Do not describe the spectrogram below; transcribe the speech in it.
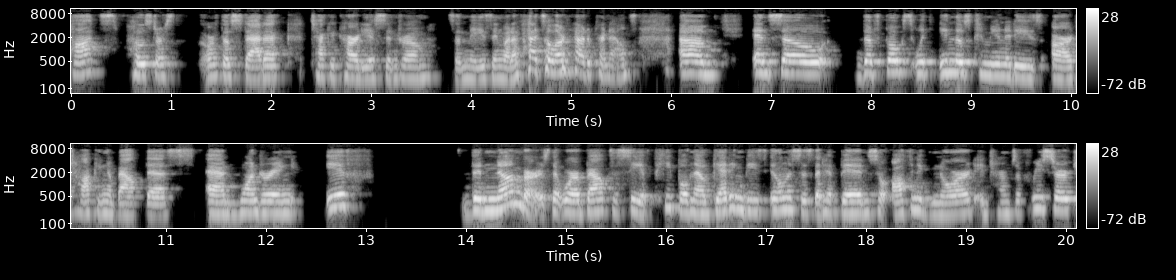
POTS, post orthostatic tachycardia syndrome. It's amazing what I've had to learn how to pronounce. Um, and so the folks within those communities are talking about this and wondering if the numbers that we're about to see of people now getting these illnesses that have been so often ignored in terms of research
